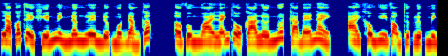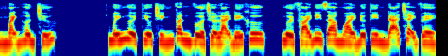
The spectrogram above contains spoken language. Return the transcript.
là có thể khiến mình nâng lên được một đẳng cấp, ở vùng ngoài lãnh thổ cá lớn nuốt cá bé này, ai không hy vọng thực lực mình mạnh hơn chứ. Mấy người tiêu chính văn vừa trở lại đế khư, người phái đi ra ngoài đưa tin đã chạy về.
